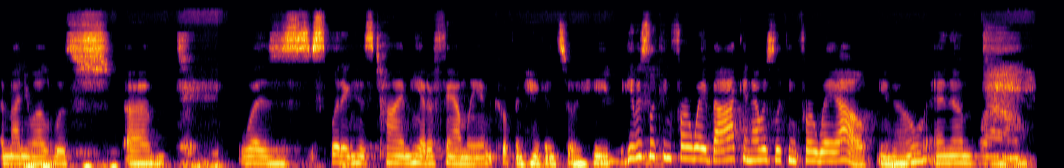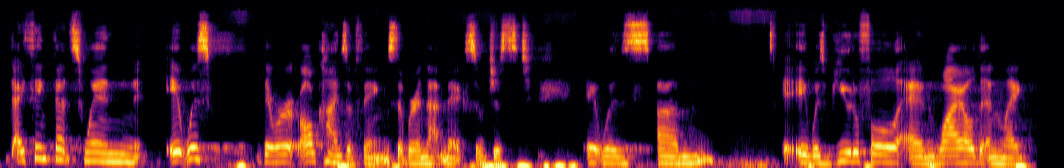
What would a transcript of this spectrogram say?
Emmanuel was um, was splitting his time. He had a family in Copenhagen, so he he was looking for a way back, and I was looking for a way out. You know, and um, wow, I think that's when it was. There were all kinds of things that were in that mix of just it was um, it was beautiful and wild and like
